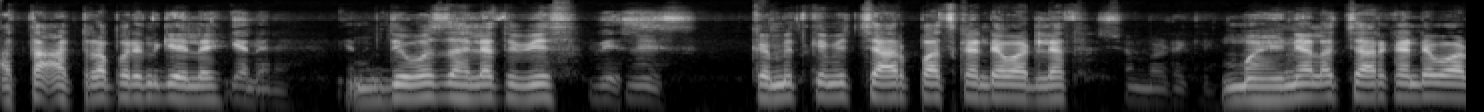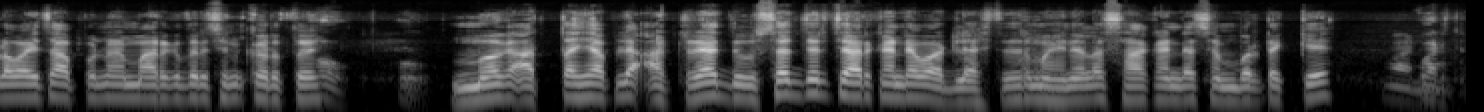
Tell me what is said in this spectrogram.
आता अठरा पर्यंत गेलंय. गेलं दिवस झाल्यात वीस. वीस. वीस. कमीत कमी चार पाच कांड्या वाढल्यात. शंभर टक्के. महिन्याला चार कांड्या वाढवायचं आपण मार्गदर्शन करतोय. हो हो. मग आता हे आपल्या अठरा दिवसात जर चार कांड्या वाढल्या असतील तर महिन्याला सहा कांड्या शंभर टक्के. वाढते.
